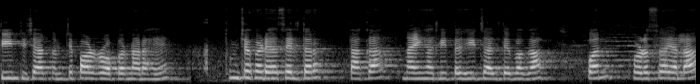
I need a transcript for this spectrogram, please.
तीन ते चार चमचे पावडर वापरणार आहे. तुमच्याकडे असेल तर टाका नाही घातली तरीही चालते बघा. पण थोडंसं याला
